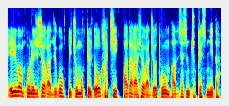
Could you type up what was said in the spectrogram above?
1번 보내주셔가지고 이 종목들도 같이 받아가셔가지고 도움 받으셨으면 좋겠습니다.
